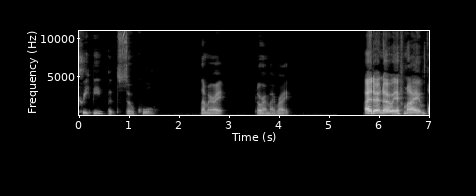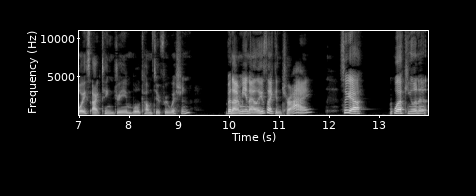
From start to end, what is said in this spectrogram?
Creepy, but so cool. Am I right? Or am I right? I don't know if my voice acting dream will come to fruition, but I mean, at least I can try. So, yeah, working on it.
